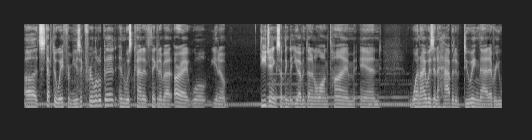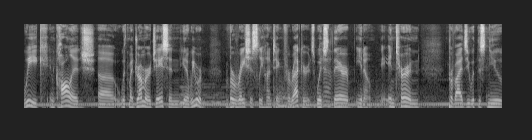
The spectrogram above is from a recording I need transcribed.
uh, stepped away from music for a little bit and was kind of thinking about all right well you know djing something that you haven't done in a long time and when i was in a habit of doing that every week in college uh, with my drummer jason you know we were voraciously hunting for records which Yeah. there you know in turn provides you with this new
